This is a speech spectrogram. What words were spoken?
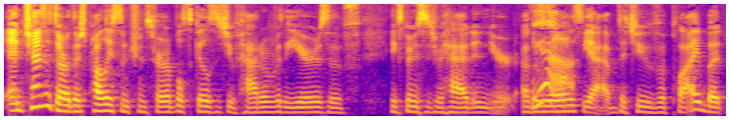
and chances are there's probably some transferable skills that you've had over the years of experiences you've had in your other yeah. roles, yeah, that you've applied. But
